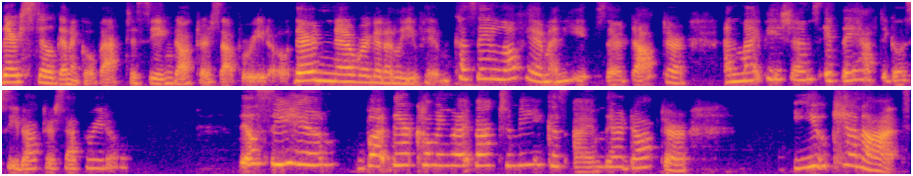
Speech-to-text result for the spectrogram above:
they're still going to go back to seeing Dr. Saporito. They're never going to leave him because they love him and he's their doctor. And my patients, if they have to go see Dr. Saporito, they'll see him, but they're coming right back to me because I am their doctor. You cannot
